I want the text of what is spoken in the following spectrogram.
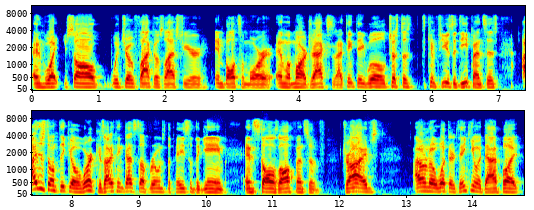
and what you saw with Joe Flacco's last year in Baltimore and Lamar Jackson. I think they will just to, to confuse the defenses. I just don't think it'll work because I think that stuff ruins the pace of the game and stalls offensive drives. I don't know what they're thinking with that, but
